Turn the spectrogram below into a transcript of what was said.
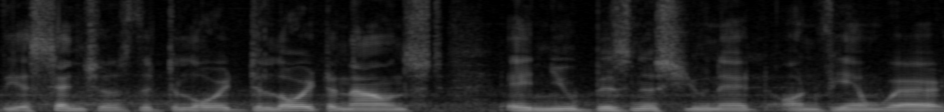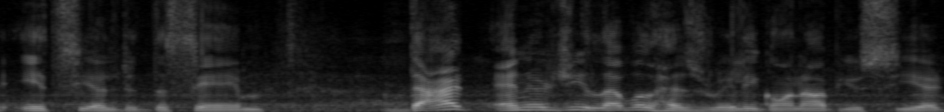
The Accentures, the Deloitte. Deloitte announced a new business unit on VMware, HCL did the same. That energy level has really gone up, you see it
